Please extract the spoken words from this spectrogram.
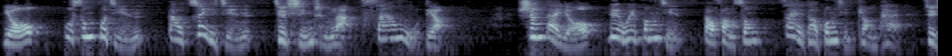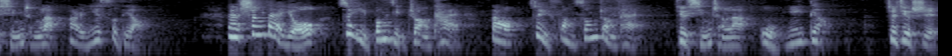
由不松不紧到最紧，就形成了三五调。声带由略微绷紧到放松，再到绷紧状态。就形成了二一四调，那声带由最绷紧状态到最放松状态，就形成了五一调，这就是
